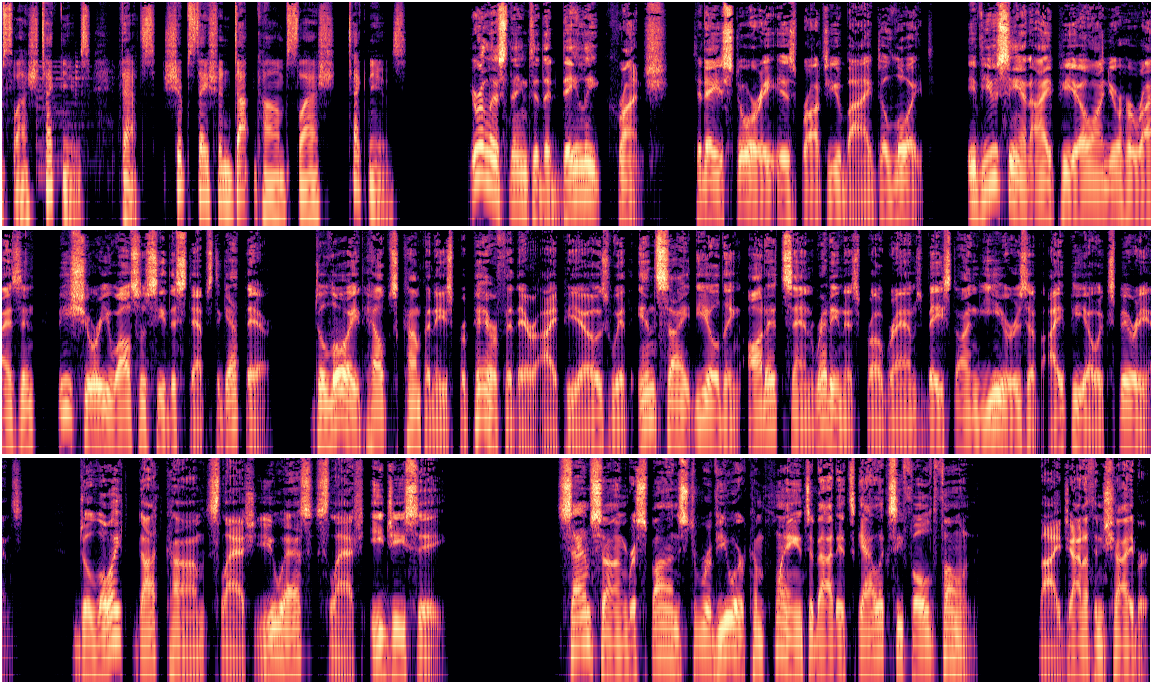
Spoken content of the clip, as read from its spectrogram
slash tech news. That's shipstation.com slash tech news. You're listening to the Daily Crunch. Today's story is brought to you by Deloitte. If you see an IPO on your horizon, be sure you also see the steps to get there. Deloitte helps companies prepare for their IPOs with insight yielding audits and readiness programs based on years of IPO experience. Deloitte.com slash US slash EGC. Samsung responds to reviewer complaints about its Galaxy Fold phone. By Jonathan Shieber.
